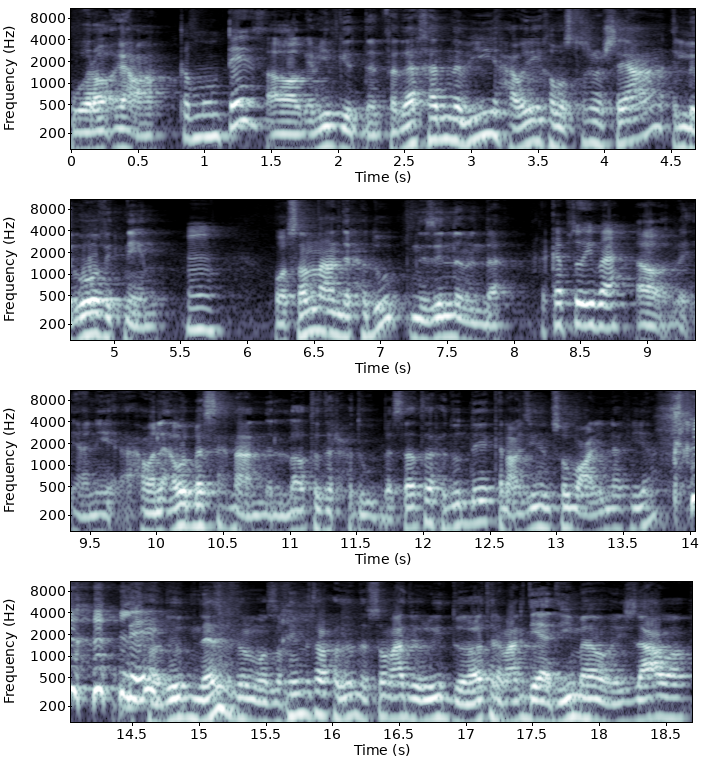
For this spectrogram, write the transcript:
ورائعة. طب ممتاز. آه جميل جدا. فده خدنا بيه حوالي 15 ساعة اللي جوه فيتنام. وصلنا عند الحدود نزلنا من ده ركبتوا إيه بقى؟ آه يعني هو الأول بس إحنا عند لقطة الحدود بس لقطة الحدود دي كانوا عايزين ينصبوا علينا فيها ليه؟ الحدود ناس من الموظفين بتوع الحدود نفسهم قعدوا يقولوا لي الدولارات اللي معاك دي قديمة وماليش دعوة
